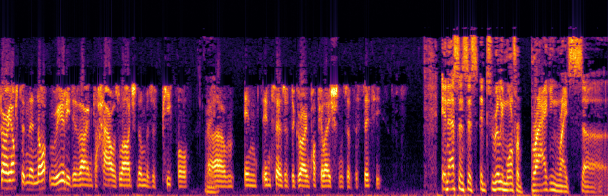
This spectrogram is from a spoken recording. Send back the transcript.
Very often, they're not really designed to house large numbers of people Right. um, in in terms of the growing populations of the cities. In essence, it's it's really more for bragging rights uh,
